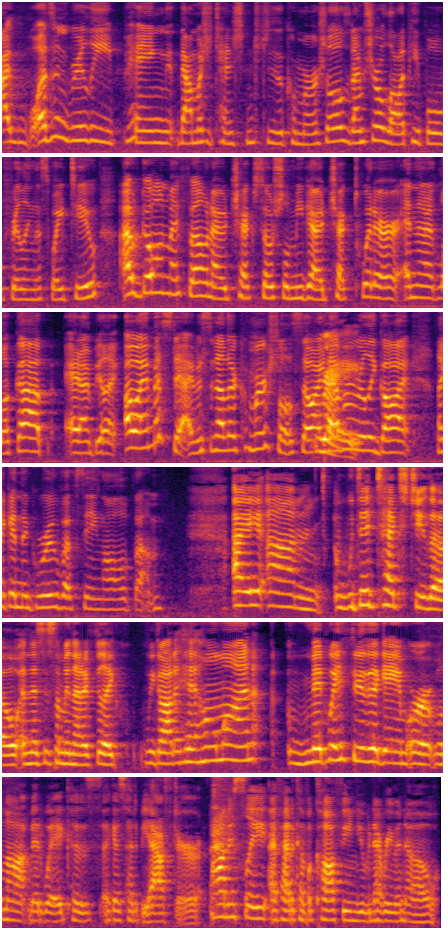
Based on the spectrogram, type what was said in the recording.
I wasn't really paying that much attention to the commercials, and I'm sure a lot of people were feeling this way too. I would go on my phone, I would check social media, I'd check Twitter, and then I'd look up and I'd be like, "Oh, I missed it! I missed another commercial." So I never really got like in the groove of seeing all of them. I um did text you though, and this is something that I feel like we got to hit home on midway through the game, or well, not midway because I guess it had to be after. Honestly, I've had a cup of coffee, and you would never even know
